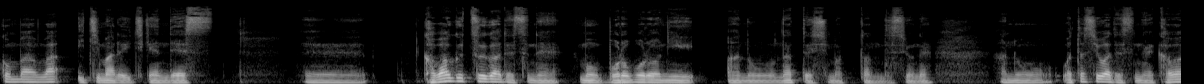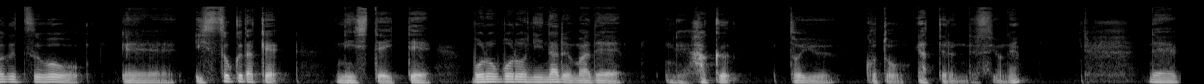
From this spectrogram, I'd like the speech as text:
こんばんは、101件です。えー、革靴がですね、もうボロボロに、あの、なってしまったんですよね。あの、私はですね、革靴を、えー、一足だけにしていて、ボロボロになるまで、えー履くということをやってるんですよね。で、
